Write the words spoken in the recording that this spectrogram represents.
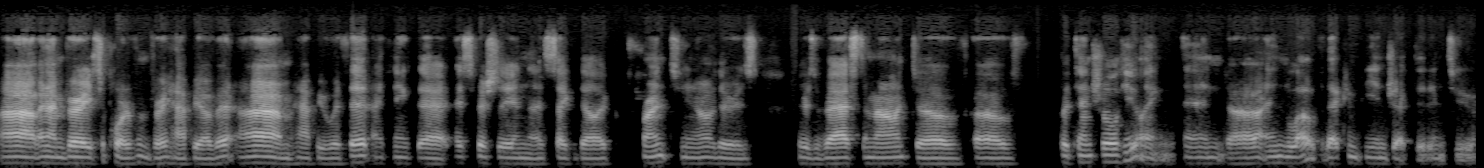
um, and I'm very supportive. I'm very happy of it. I'm happy with it. I think that especially in the psychedelic front, you know, there's there's a vast amount of of potential healing and uh, and love that can be injected into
